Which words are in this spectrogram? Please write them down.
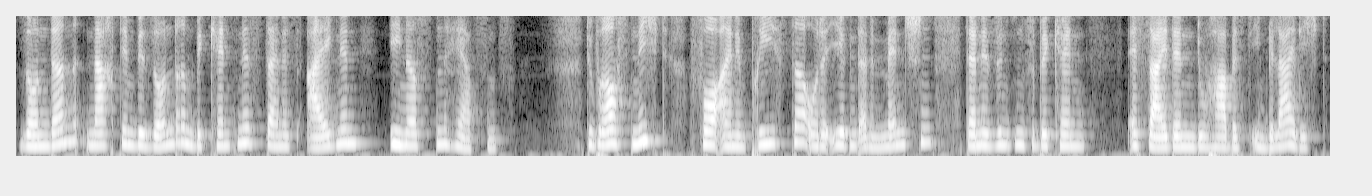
sondern nach dem besonderen Bekenntnis deines eigenen innersten Herzens. Du brauchst nicht vor einem Priester oder irgendeinem Menschen deine Sünden zu bekennen, es sei denn, du habest ihn beleidigt.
